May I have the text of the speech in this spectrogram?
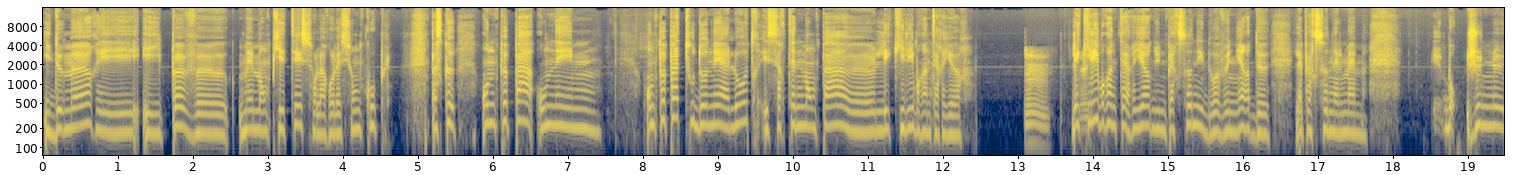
ils demeurent et, et, ils peuvent même empiéter sur la relation de couple. Parce que on ne peut pas, on est, on ne peut pas tout donner à l'autre et certainement pas l'équilibre intérieur. Mmh. L'équilibre intérieur d'une personne, il doit venir de la personne elle-même. Bon, je ne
